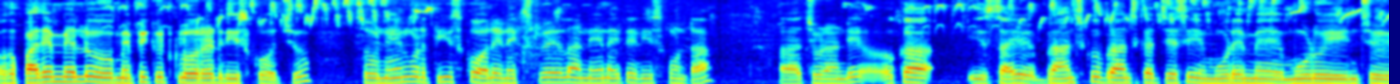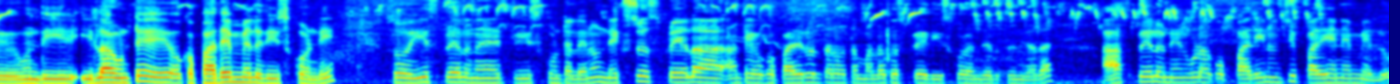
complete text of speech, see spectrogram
ఒక పది ఎంఎల్ మెపిక్యూట్ క్లోరైడ్ తీసుకోవచ్చు. సో నేను కూడా తీసుకోవాలి నెక్స్ట్ వేళ నేనైతే తీసుకుంటా. చూడండి ఒక ఈ సై బ్రాంచ్కు బ్రాంచ్కి వచ్చేసి మూడు ఎంఏ మూడు ఇంచు ఉంది. ఇలా ఉంటే ఒక పది ఎంఎల్ తీసుకోండి. సో ఈ స్ప్రేలో నేనైతే తీసుకుంటలేను. నెక్స్ట్ స్ప్రేలో అంటే ఒక పది రోజుల తర్వాత మళ్ళీ ఒక స్ప్రే తీసుకోవడం జరుగుతుంది కదా. ఆ స్ప్రేలో నేను కూడా ఒక పది నుంచి పదిహేను ఎంఎల్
